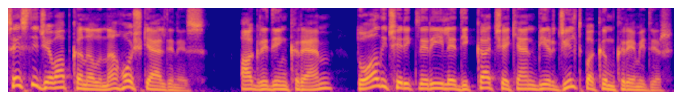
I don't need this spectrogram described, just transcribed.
Sesli Cevap kanalına hoş geldiniz. Agridin krem, doğal içerikleriyle dikkat çeken bir cilt bakım kremidir.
